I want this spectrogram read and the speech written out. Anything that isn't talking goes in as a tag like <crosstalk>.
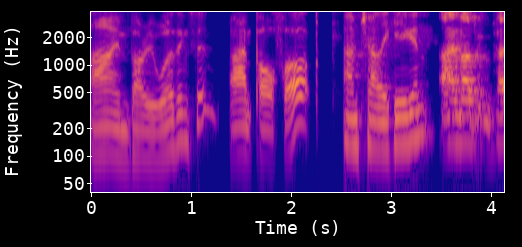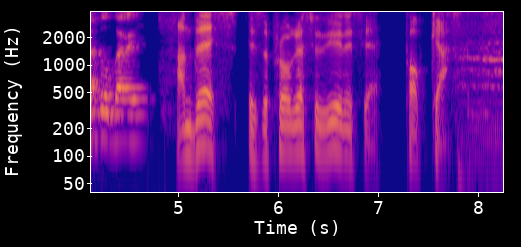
I'm Barry Worthington. I'm Paul Thorpe. I'm Charlie Keegan. I'm Adam Pendlebury. And this is the Progress with Unity podcast.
